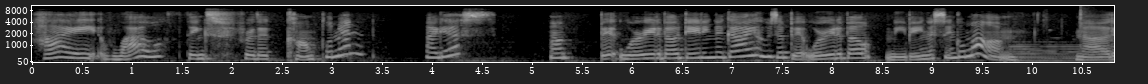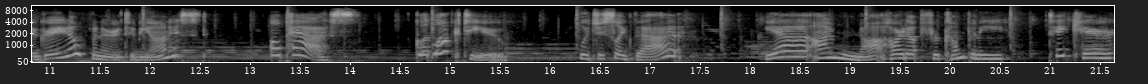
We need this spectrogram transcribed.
Hi, wow, thanks for the compliment, I guess. A bit worried about dating a guy who's a bit worried about me being a single mom. Not a great opener, to be honest. I'll pass. Good luck to you. Well, just like that? Yeah, I'm not hard up for company. Take care.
